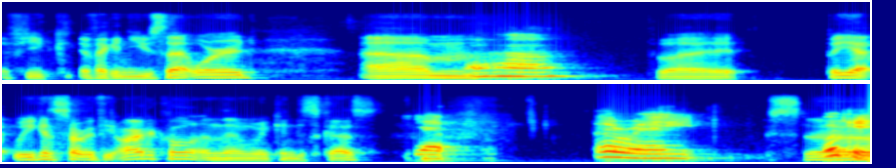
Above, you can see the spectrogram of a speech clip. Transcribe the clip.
if you if I can use that word. Um, uh-huh. but but yeah, we can start with the article and then we can discuss. Yep. All right. So Okay.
